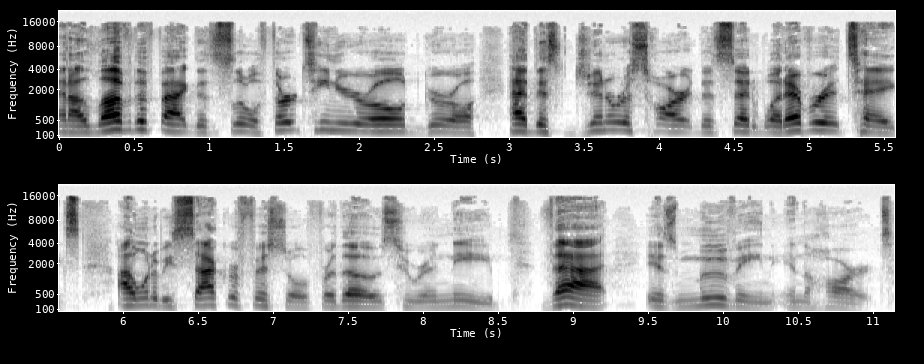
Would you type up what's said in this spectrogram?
And I love the fact that this little 13 year old girl had this generous heart that said, Whatever it takes, I want to be sacrificial for those who are in need. That is moving in the heart.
